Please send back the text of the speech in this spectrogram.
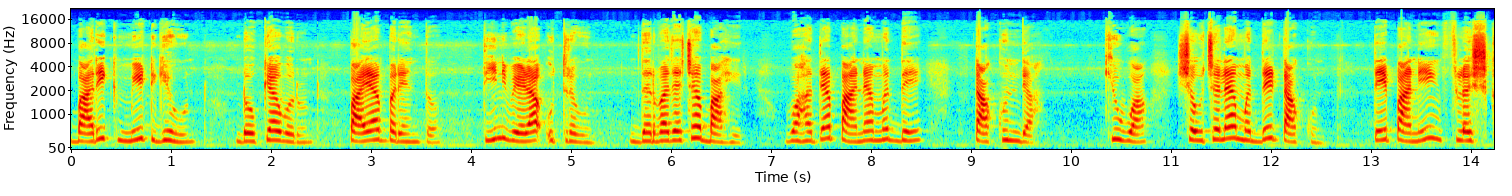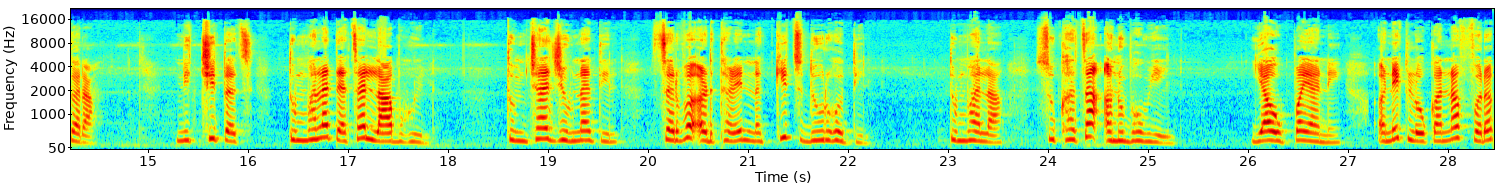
बारीक मीठ घेऊन डोक्यावरून पायापर्यंत तीन वेळा उतरवून दरवाजाच्या बाहेर वाहत्या पाण्यामध्ये टाकून द्या किंवा शौचालयामध्ये टाकून ते पाणी फ्लश करा. निश्चितच तुम्हाला त्याचा लाभ होईल. तुमच्या जीवनातील सर्व अडथळे नक्कीच दूर होतील. तुम्हाला सुखाचा अनुभव येईल. या उपायाने अनेक लोकांना फरक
